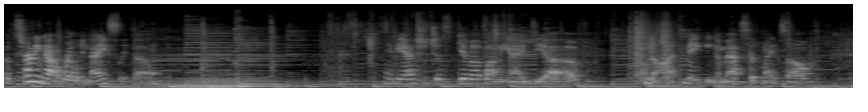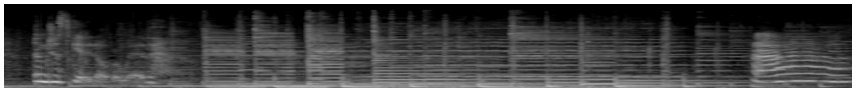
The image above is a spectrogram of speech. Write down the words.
It's turning out really nicely though. Maybe I should just give up on the idea of not making a mess of myself and just get it over with. gorgeous.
